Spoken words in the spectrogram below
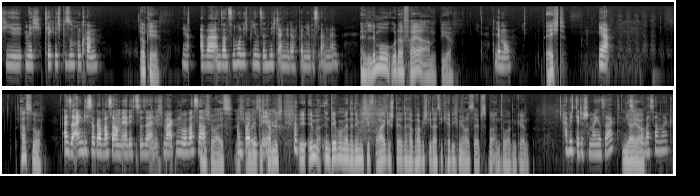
die mich täglich besuchen kommen. Okay. Ja, aber ansonsten Honigbienen sind nicht angedacht bei mir bislang, nein. Äh, Limo oder Feierabendbier? Limo. Echt? Ja, Ach so, also eigentlich sogar Wasser, um ehrlich zu sein. Ich mag nur Wasser. ich weiß. Ich Und weiß. Beuteltee. Ich kann mich immer in dem Moment, in dem ich die Frage gestellt habe, habe ich gedacht, die hätte ich mir auch selbst beantworten können. Habe ich dir das schon mal gesagt? Ja, dass ich ja. nur Wasser mag?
